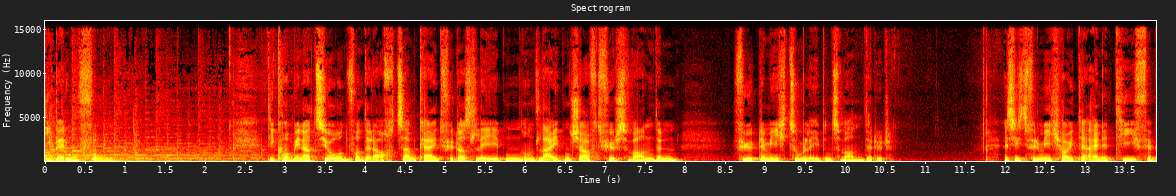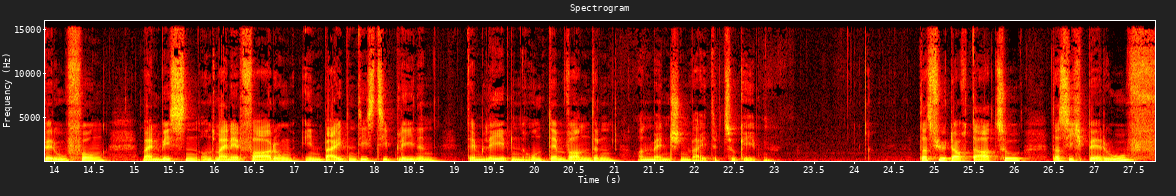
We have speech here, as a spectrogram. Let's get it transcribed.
Die Berufung. Die Kombination von der Achtsamkeit für das Leben und Leidenschaft fürs Wandern führte mich zum Lebenswanderer. Es ist für mich heute eine tiefe Berufung, mein Wissen und meine Erfahrung in beiden Disziplinen, dem Leben und dem Wandern, an Menschen weiterzugeben. Das führt auch dazu, dass ich Beruf,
